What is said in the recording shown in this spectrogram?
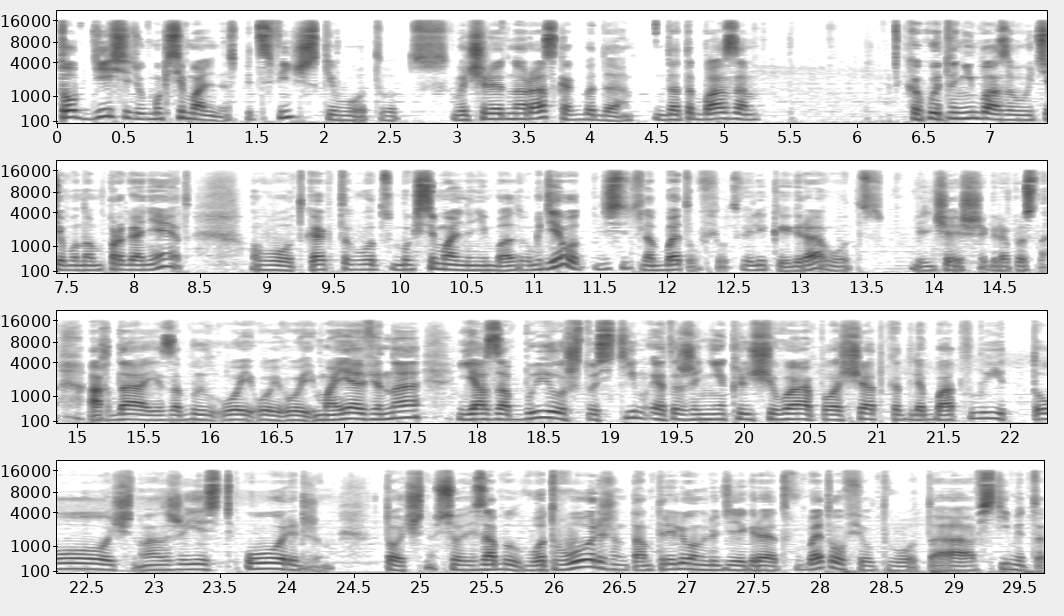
топ-10 максимально специфически, вот, вот в очередной раз как бы да, датабаза какую-то не базовую тему нам прогоняет, вот, как-то вот максимально не базовую. Где вот действительно Battlefield, великая игра, вот, величайшая игра просто. Ах да, я забыл, ой-ой-ой, моя вина, я забыл, что Steam это же не ключевая площадка для батлы, точно, у нас же есть Origin, точно, все, я забыл. Вот в Origin там триллион людей играют в Battlefield, вот, а в Steam это,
